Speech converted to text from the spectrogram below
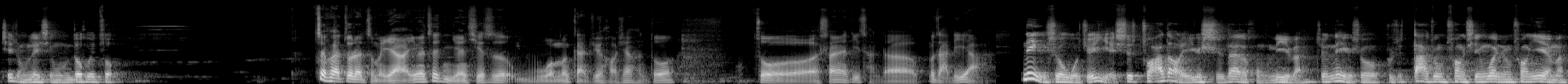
这种类型，我们都会做。这块做的怎么样？因为这几年其实我们感觉好像很多做商业地产的不咋地啊。那个时候我觉得也是抓到了一个时代的红利吧。就那个时候不是大众创新、万众创业嘛，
